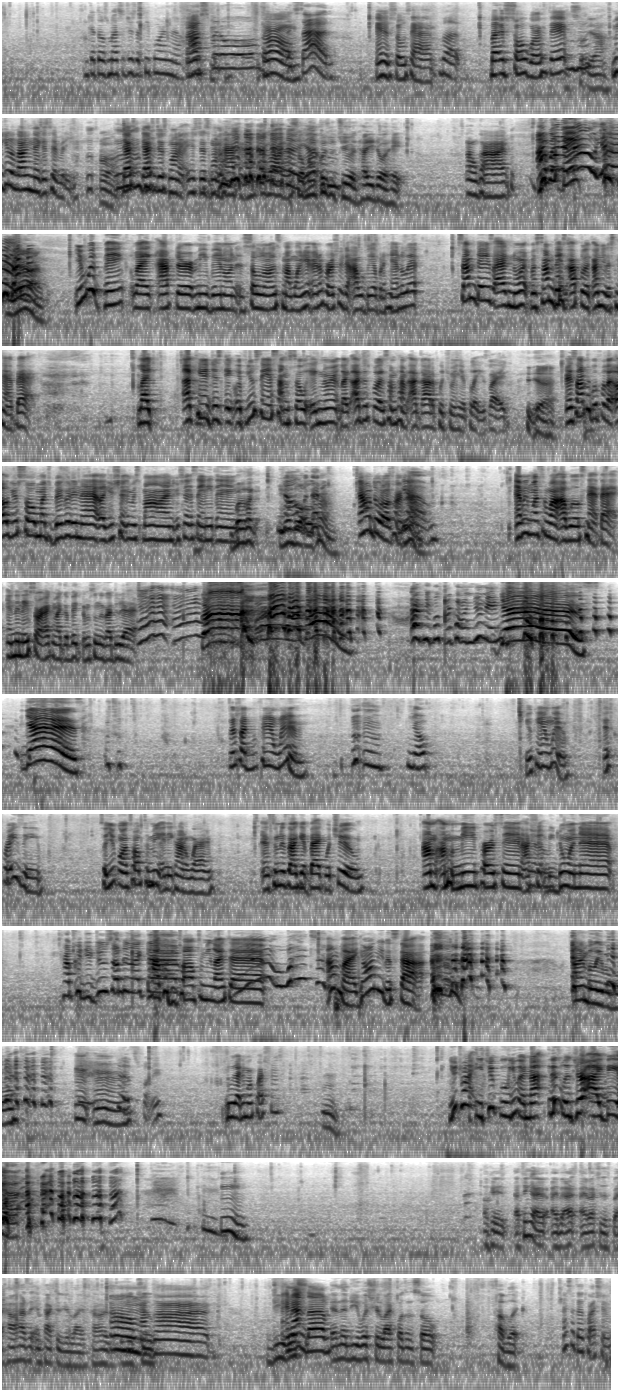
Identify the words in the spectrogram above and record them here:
Get those messages that people are in the hospital. Like, it's sad, it is so sad, but but it's so worth it. So mm-hmm. yeah. We get a lot of negativity. Mm-hmm. Oh. That's that's just gonna it's just gonna happen. regardless. So my Yep. question to you is, how do you deal with hate? Oh God, I you would think know. Yeah. yeah. you would think like after me being on so long, it's my one year anniversary that I would be able to handle it. Some days I ignore it, but some days I feel like I need to snap back. Like I can't just if you saying something so ignorant, like I just feel like sometimes I gotta put you in your place. Like Yeah. And some people feel like, oh, you're so much bigger than that. Like you shouldn't respond. You shouldn't say anything. But it's like you don't No, do it all but the time. I don't do it all the time. Yeah. No. Every once in a while, I will snap back, and then they start acting like a victim as soon as I do that. Mm-hmm. Girl. And people start calling you names. yes. yes. It's like you can't win. Mm-mm. Nope. You can't win. It's crazy. So you're gonna talk to me any kind of way. And as soon as I get back with you, I'm I'm a mean person. I Yeah. shouldn't be doing that. How could you do something like that? How could you talk to me like that? Yeah, what? I'm like, y'all need to stop. Unbelievable. Mm-mm. That's funny. Do we got any more questions? Mm. You trying to eat your food? You are not. This was your idea. mm. Okay, I think I, I've a- I've asked you this, but how has it impacted your life? How has Oh my YouTube- god. Do you And wish, I love- And then do you wish your life wasn't so public? That's a good question.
